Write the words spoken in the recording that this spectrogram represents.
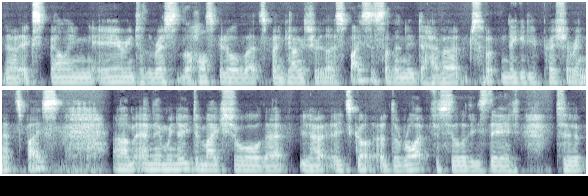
you know, expelling air into the rest of the hospital that's been going through those spaces, so they need to have a sort of negative pressure in that space. Um, and then we need to make sure that you know it's got the right facilities there to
